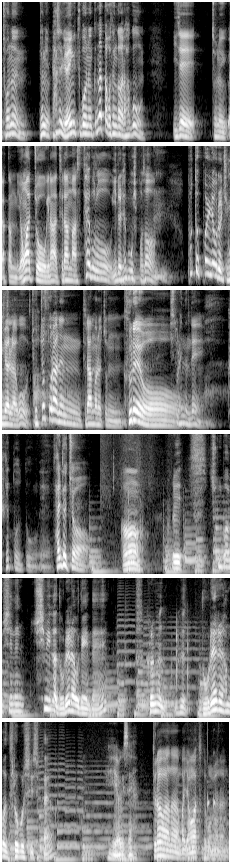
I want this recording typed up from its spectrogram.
저는 저는 사실 여행 유튜버는 끝났다고 생각을 하고 이제 저는 약간 영화 쪽이나 드라마 스텝으로 일을 해보고 싶어서 포트폴리오를 준비하려고 조조소라는 드라마를 좀 그래요. 시도를 했는데 그게 또 또 예. 잘 됐죠. 어, 우리 춘범 씨는 취미가 노래라고 돼 있네. 그러면 우리 노래를 한번 들어볼 수 있을까요? 예, 여기서요. 드라마나 막 영화 같은 데 보면은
